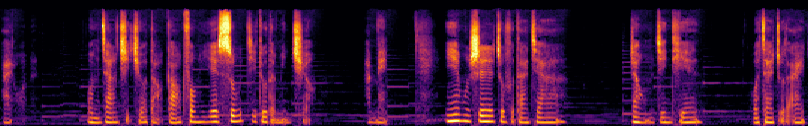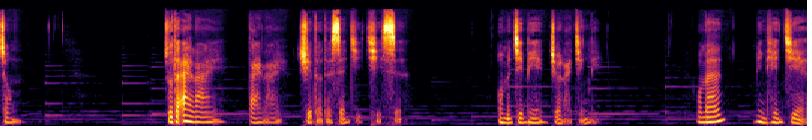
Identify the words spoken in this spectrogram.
爱我们，我们将祈求祷告，奉耶稣基督的名求，阿门。音乐牧师祝福大家，让我们今天活在主的爱中，主的爱来带来许多的神迹奇事，我们今天就来经历。我们明天见。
